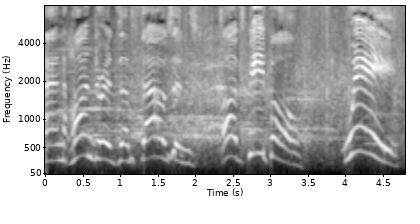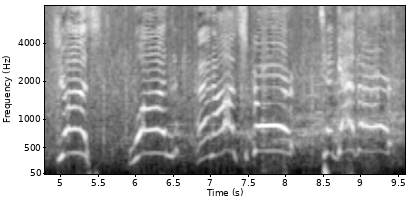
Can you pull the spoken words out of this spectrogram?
and hundreds of thousands of people, we just won an Oscar together.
